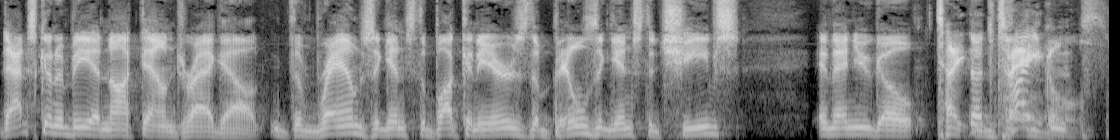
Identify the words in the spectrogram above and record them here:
That's going to be a knockdown drag out. The Rams against the Buccaneers, the Bills against the Chiefs. And then you go Titans, the Titans,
